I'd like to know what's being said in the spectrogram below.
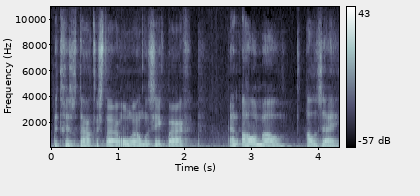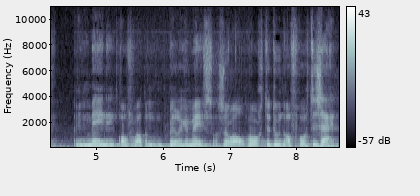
Het resultaat is daar onder andere zichtbaar. En allemaal hadden zij een mening over wat een burgemeester zoal hoort te doen of hoort te zijn.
